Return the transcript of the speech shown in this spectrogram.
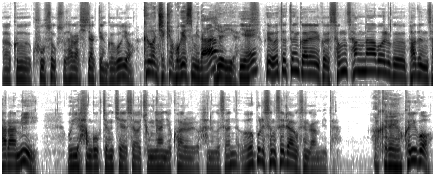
어, 그 구속 수사가 시작된 거고요. 그건 지켜보겠습니다. 예, 예. 예. 그 어떻든 간에 그 성상납을 그 받은 사람이 우리 한국 정치에서 중요한 역할을 하는 것은 어불성설이라고 생각합니다. 아 그래요? 그리고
